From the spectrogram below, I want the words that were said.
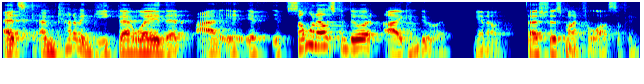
that's I'm kind of a geek that way that I if if someone else can do it, I can do it. You know, that's just my philosophy.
